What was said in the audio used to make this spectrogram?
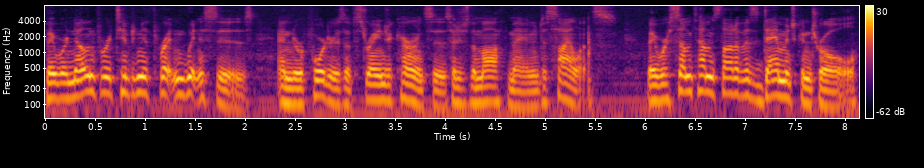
They were known for attempting to threaten witnesses and reporters of strange occurrences such as the Mothman into silence. They were sometimes thought of as damage control,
